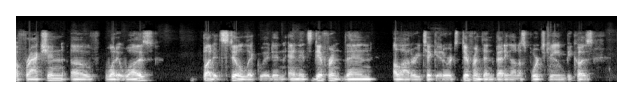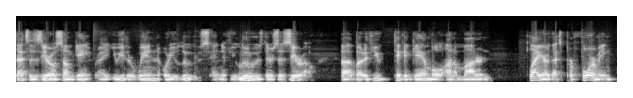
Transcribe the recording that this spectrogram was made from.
a fraction of what it was, but it's still liquid, and and it's different than a lottery ticket, or it's different than betting on a sports game because that's a zero sum game, right? You either win or you lose, and if you lose, there's a zero. Uh, but if you take a gamble on a modern player that's performing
